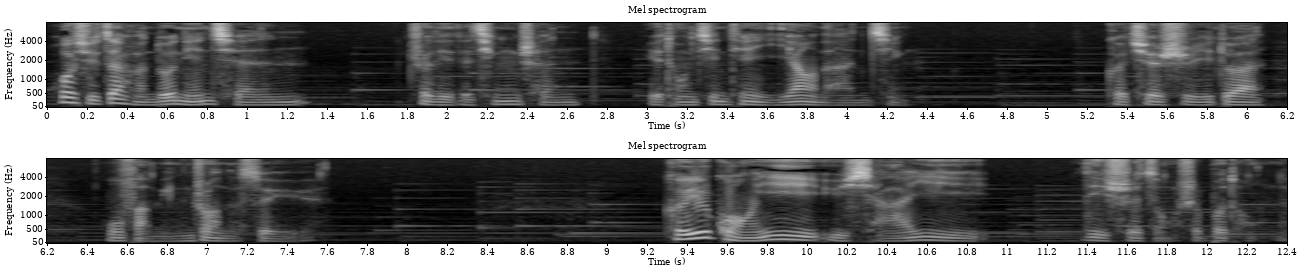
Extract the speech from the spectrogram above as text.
或许在很多年前，这里的清晨也同今天一样的安静，可却是一段无法名状的岁月。可与广义与狭义，历史总是不同的，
